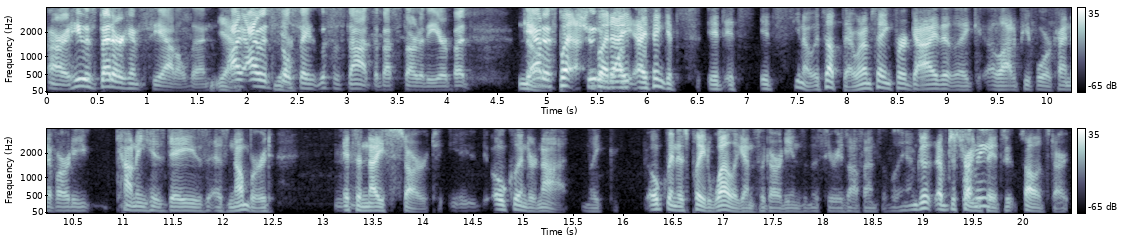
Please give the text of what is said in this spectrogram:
All right, he was better against Seattle then. Yeah, I, I would still yeah. say this is not the best start of the year, but no, but but I, I think it's it, it's it's you know it's up there. What I'm saying for a guy that like a lot of people are kind of already counting his days as numbered, mm-hmm. it's a nice start. Oakland or not, like Oakland has played well against the Guardians in the series offensively. I'm just I'm just trying me, to say it's a solid start.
